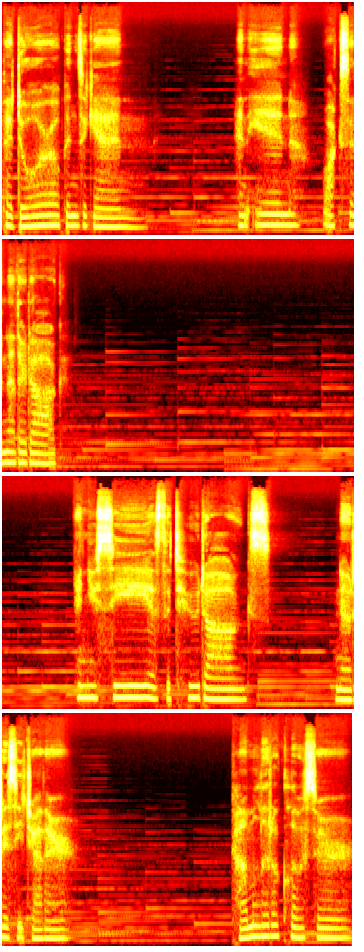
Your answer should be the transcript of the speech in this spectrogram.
The door opens again, and in walks another dog. And you see as the two dogs notice each other, come a little closer,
